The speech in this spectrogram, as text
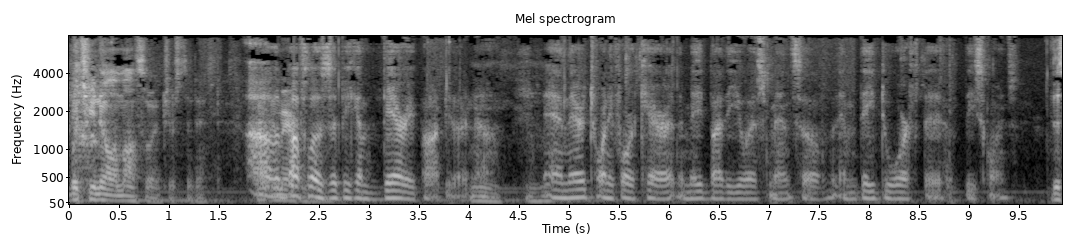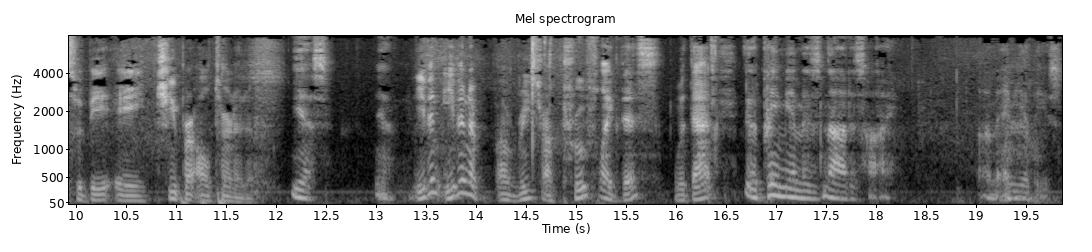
which you know I'm also interested in. Uh, the buffaloes have become very popular now, Mhm. and they're 24 karat. They're made by the U.S. Mint, so and they dwarf the these coins. This would be a cheaper alternative. Yes, Yeah. Even even a, a research a proof like this would that the premium is not as high on any of these.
